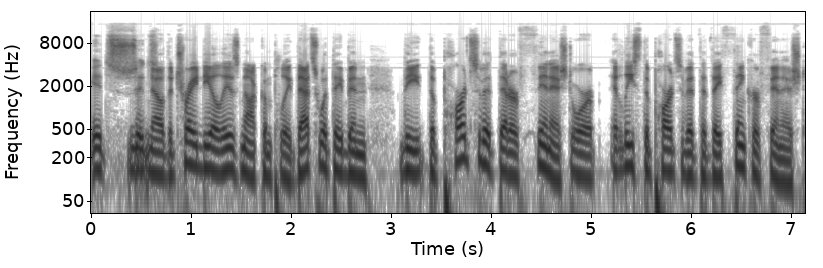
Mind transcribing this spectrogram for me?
It's, it's, no, the trade deal is not complete. That's what they've been the the parts of it that are finished, or at least the parts of it that they think are finished,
